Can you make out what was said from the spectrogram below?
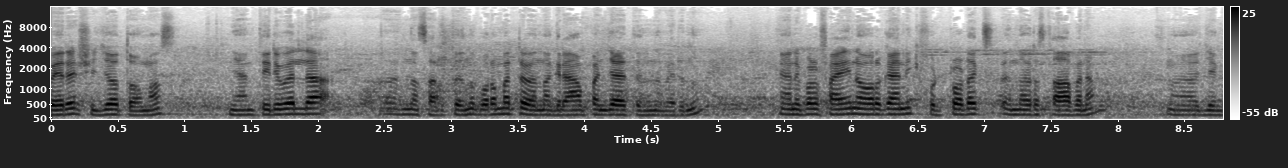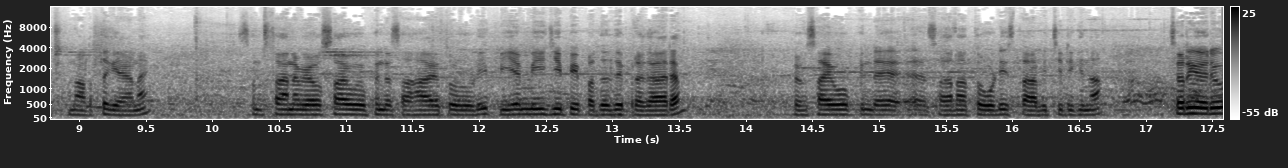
പേര് ഷിജോ തോമസ്. ഞാൻ തിരുവല്ല എന്ന സ്ഥലത്ത് നിന്ന് പുറമറ്റം എന്ന ഗ്രാമപഞ്ചായത്തിൽ നിന്ന് വരുന്നു. ഞാനിപ്പോൾ ഫൈൻ ഓർഗാനിക് ഫുഡ് പ്രൊഡക്ട്സ് എന്നൊരു സ്ഥാപനം ജംഗ്ഷൻ നടത്തുകയാണ്. സംസ്ഥാന വ്യവസായ വകുപ്പിന്റെ സഹായത്തോടുകൂടി P M E G P പദ്ധതി പ്രകാരം വ്യവസായ വകുപ്പിന്റെ സഹകരണത്തോടുകൂടി സ്ഥാപിച്ചിരിക്കുന്ന ചെറിയൊരു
